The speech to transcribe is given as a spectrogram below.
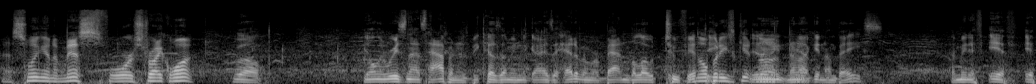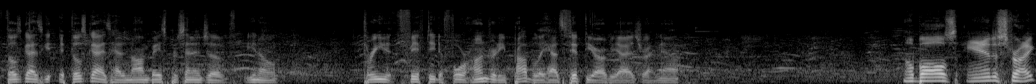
A swing and a miss for strike one. Well, the only reason that's happened is because I mean the guys ahead of him are batting below 250. Nobody's getting They don't- on, They're yeah. not getting on base. I mean, if if if those guys get, if those guys had an on base percentage of you know 350 to 400, he probably has 50 RBIs right now. No balls and a strike.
